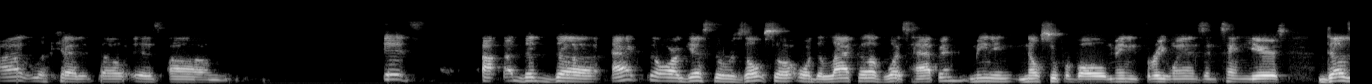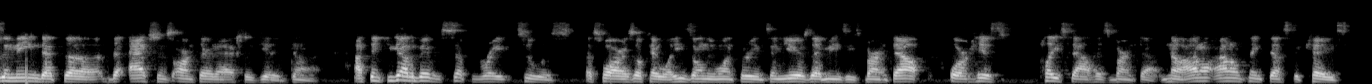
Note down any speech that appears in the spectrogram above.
I look at it, though, is um, it's the the act, or I guess the results, or, or the lack of what's happened, meaning no Super Bowl, meaning three wins in ten years, doesn't mean that the the actions aren't there to actually get it done. I think you got to be able to separate too as as far as okay, well, he's only won three in ten years. That means he's burnt out, or his play style has burnt out. No, I don't. I don't think that's the case.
